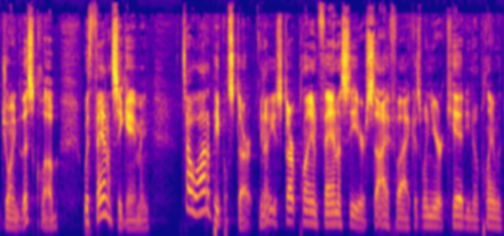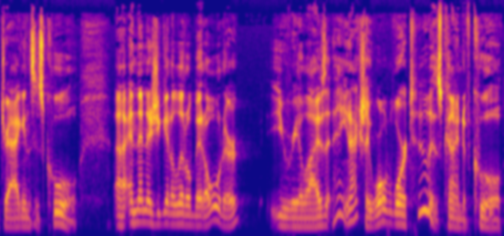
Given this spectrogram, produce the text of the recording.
joined this club with fantasy gaming. That's how a lot of people start. You know, you start playing fantasy or sci-fi because when you're a kid, you know, playing with dragons is cool. Uh, and then as you get a little bit older, you realize that hey, you know, actually World War II is kind of cool.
